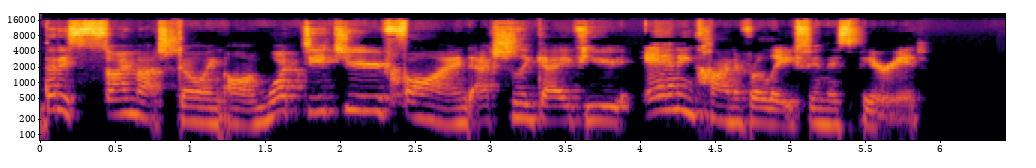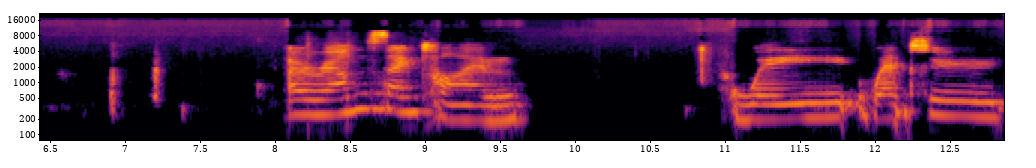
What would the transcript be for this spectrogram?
that is so much going on. What did you find actually gave you any kind of relief in this period? Around the same time, we went to,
